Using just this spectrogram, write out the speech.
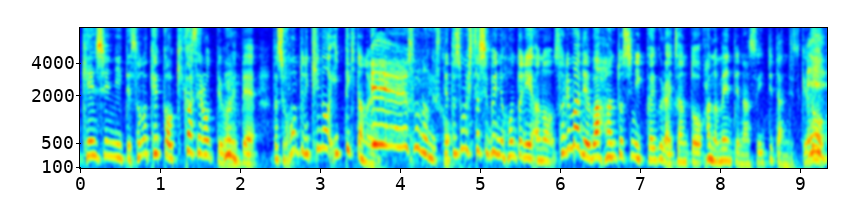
検診に行ってその結果を聞かせろって言われて、私本当に昨日行ってきたのよ。えー、そうなんですか？で私も久しぶりに本当にあのそれまでは半年に1回ぐらいちゃんと歯のメンテナンス行ってたんですけど、ええ。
